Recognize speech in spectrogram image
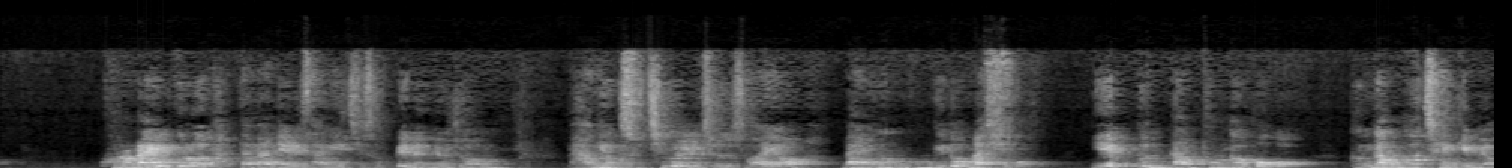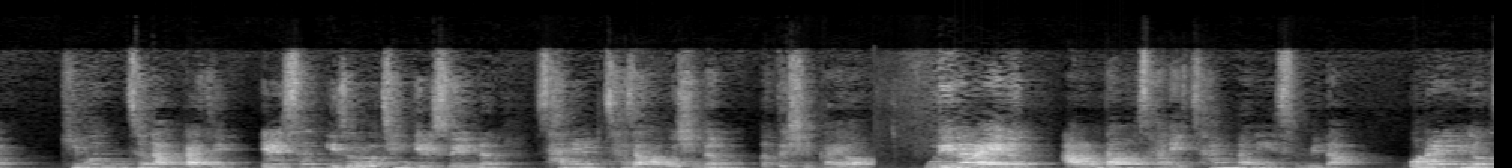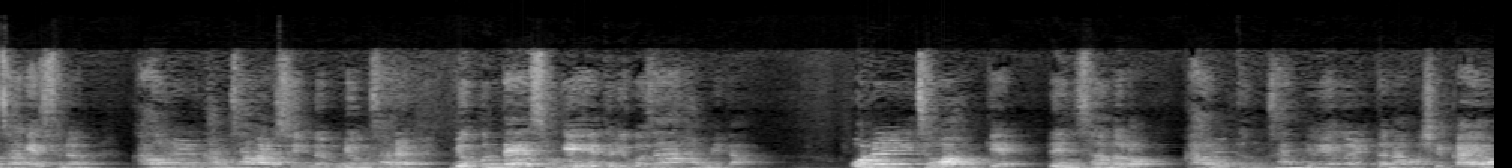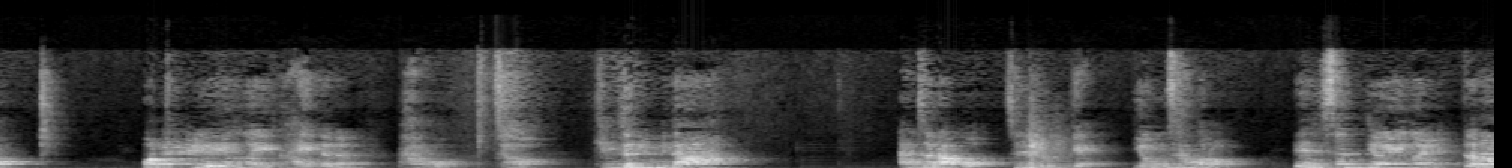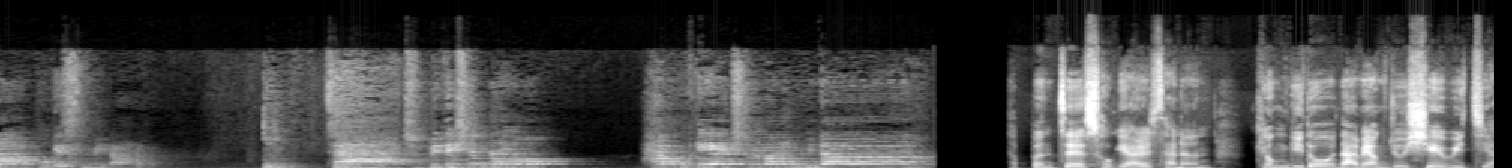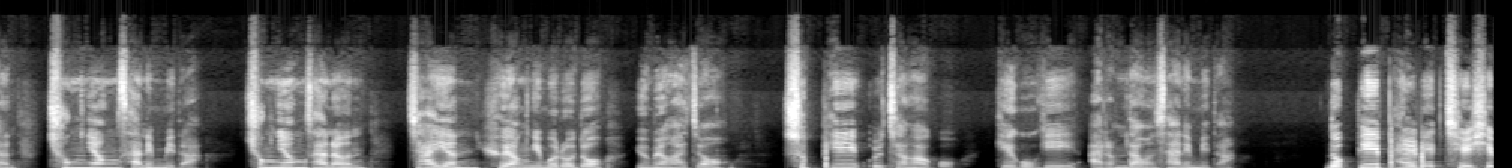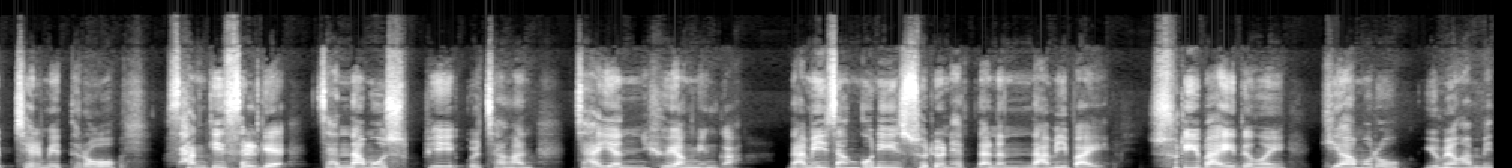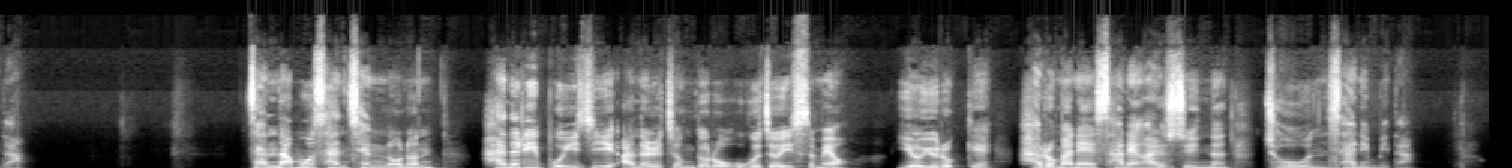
코로나19로 답답한 일상이 지속되는 요즘 방역 수칙을 준수하여 맑은 공기도 마시고 예쁜 단풍도 보고 건강도 챙기며 기분 전환까지 일석이조로 챙길 수 있는 산을 찾아가 보시면 어떠실까요? 우리나라에는 아름다운 산이 참 많이 있습니다. 오늘 영상에서는 가을을 감상할 수 있는 명산을 몇 군데 소개해 드리고자 합니다. 오늘 저와 함께 랜선으로 가을 등산 여행을 떠나보실까요? 오늘 여행의 가이드는 바로 저 김정입니다. 안전하고 즐겁게 영상으로 랜선 여행을 떠나보겠습니다. 자, 준비되셨나요? 함께 출발합니다. 첫 번째 소개할 산은 경기도 남양주시에 위치한 충령산입니다. 충령산은 자연 휴양림으로도 유명하죠. 숲이 울창하고 계곡이 아름다운 산입니다. 높이 877m로 상기슬계 잣나무 숲이 울창한 자연 휴양림과 남이 장군이 수련했다는 남이바위, 수리바위 등의 기암으로 유명합니다. 잣나무 산책로는 하늘이 보이지 않을 정도로 우거져 있으며 여유롭게 하루 만에 산행할 수 있는 좋은 산입니다.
